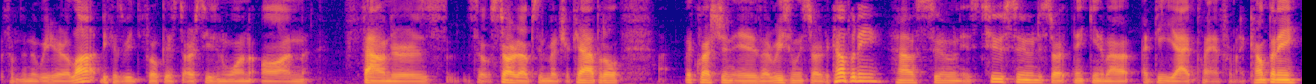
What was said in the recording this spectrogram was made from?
something that we hear a lot because we focused our season one on founders, so startups and venture capital. The question is I recently started a company. How soon is too soon to start thinking about a DEI plan for my company?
